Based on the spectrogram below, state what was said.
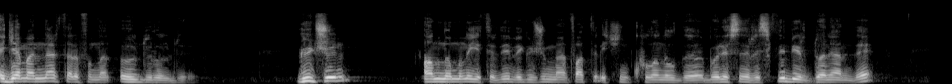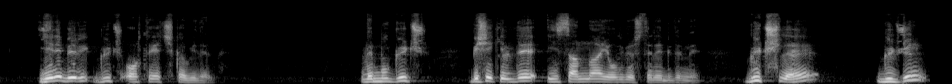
egemenler tarafından öldürüldüğü, gücün anlamını yitirdiği ve gücün menfaatleri için kullanıldığı böylesine riskli bir dönemde yeni bir güç ortaya çıkabilir mi? Ve bu güç bir şekilde insanlığa yol gösterebilir mi? Güçle gücün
